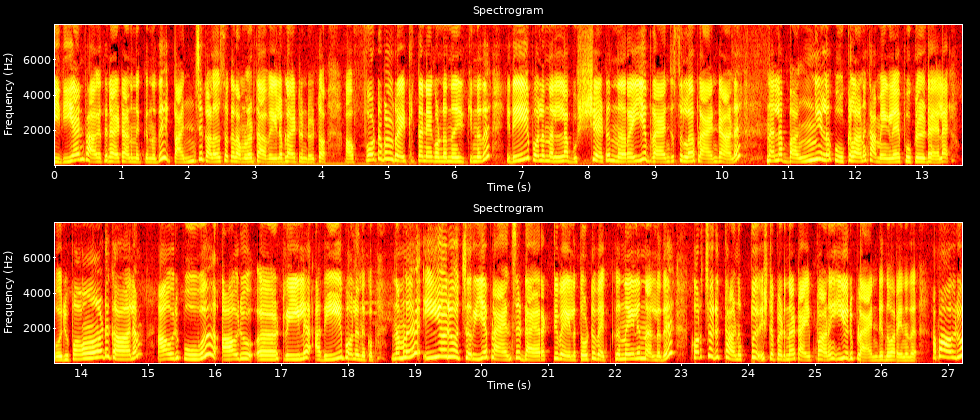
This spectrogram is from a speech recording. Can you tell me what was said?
വിരിയാൻ പാകത്തിനായിട്ടാണ് നിൽക്കുന്നത്. ഇപ്പം അഞ്ച് കളേഴ്സൊക്കെ നമ്മളടുത്ത് അവൈലബിൾ ആയിട്ടുണ്ട് കേട്ടോ. അഫോർഡബിൾ റേറ്റിൽ തന്നെ കൊണ്ടുവന്നിരിക്കുന്നത്. ഇതേപോലെ നല്ല ബുഷിയായിട്ട് നിറയെ ബ്രാഞ്ചസ് ഉള്ള പ്ലാന്റ് ആണ്. നല്ല ഭംഗിയുള്ള പൂക്കളാണ് കമേലെ പൂക്കളുടെ അല്ലേ? ഒരുപാട് കാലം ആ ഒരു പൂവ് ആ ഒരു ട്രീയിൽ അതേപോലെ നിൽക്കും. നമ്മൾ ഈ ഒരു ചെറിയ പ്ലാന്റ്സ് ഡയറക്റ്റ് വെയിലത്തോട്ട് വെക്കുന്നതിലും നല്ലത് കുറച്ചൊരു തണുപ്പ് ഇഷ്ടപ്പെടുന്ന ടൈപ്പാണ് ഈ ഒരു പ്ലാന്റ് എന്ന് പറയുന്നത്. അപ്പോൾ ആ ഒരു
